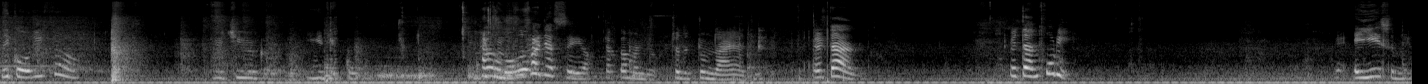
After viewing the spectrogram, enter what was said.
내거 어디 있어? 이게 지금 거. 이게 내 거. 이거 한번 부서졌어요. 잠깐만요. 저도 좀 놔야 돼. 일단 일단 소리. ASMR.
